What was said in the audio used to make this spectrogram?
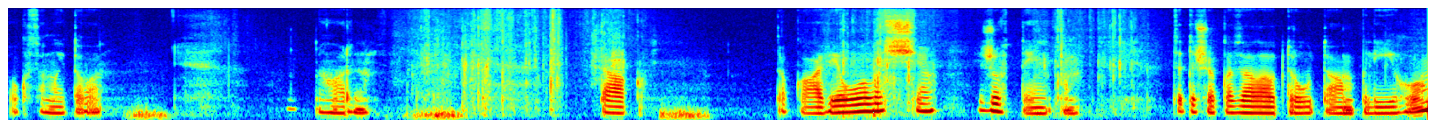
оксамитова. Гарна. Так, така віола ще і жовтенька. Це те, що я казала, отрута ампліго.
